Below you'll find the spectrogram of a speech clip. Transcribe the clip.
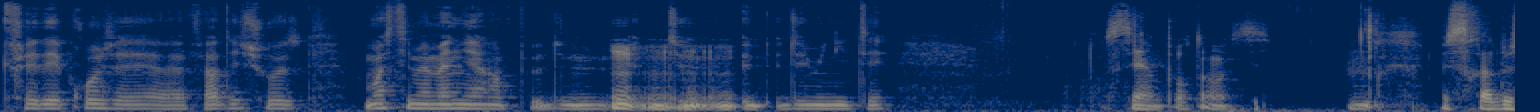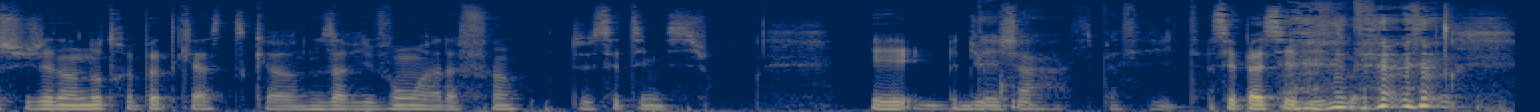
créer des projets, à faire des choses. Moi, c'est ma manière un peu de, mm, mm, mm, de, militer. C'est important aussi. Mais ce sera le sujet d'un autre podcast, car nous arrivons à la fin de cette émission. Et du Déjà, c'est passé vite. C'est passé vite.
